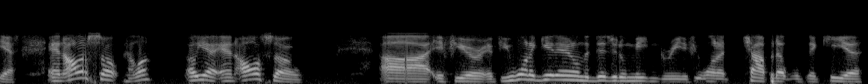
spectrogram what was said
Yes, and also, hello. Oh yeah, and also, uh, if you're if you want to get in on the digital meet and greet, if you want to chop it up with Nikia,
